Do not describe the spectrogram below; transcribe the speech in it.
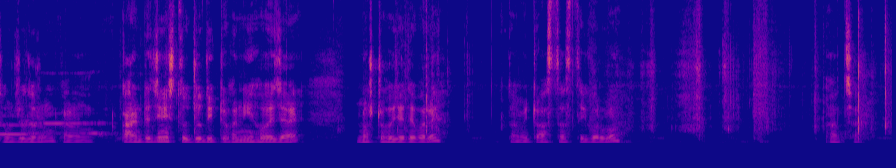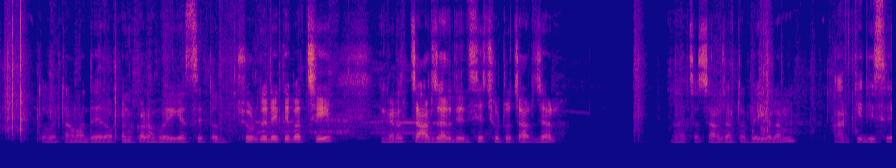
ধৈর্য ধরুন, কারণ কারেন্টের জিনিস তো যদি একটুখানি হয়ে যায় নষ্ট হয়ে যেতে পারে। তো আমি একটু আস্তে আস্তে করব। আচ্ছা তো এটা আমাদের ওপেন করা হয়ে গেছে। তো শুরুতে দেখতে পাচ্ছি এখানে চার্জার দিয়ে দিছে, ছোট চার্জার আচ্ছা চার্জারটা পেয়ে গেলাম। আর কি দিছে?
